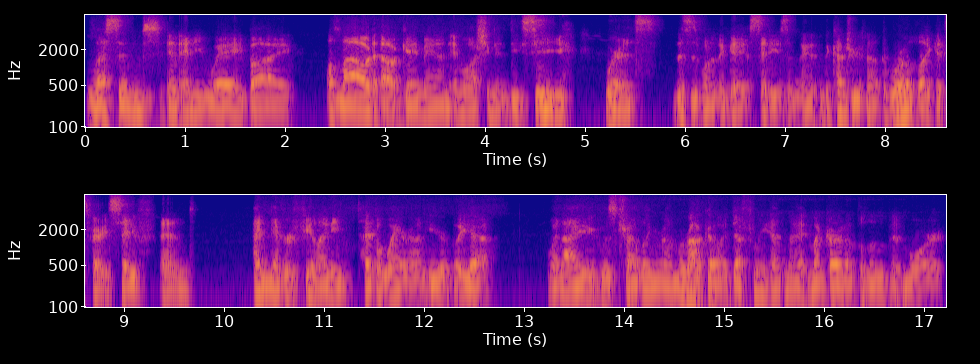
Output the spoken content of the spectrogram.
lessened in any way by a loud out gay man in Washington D.C., where it's this is one of the gayest cities in the, the country, if not the world. Like it's very safe, and I never feel any type of way around here. But yeah, when I was traveling around Morocco, I definitely had my my guard up a little bit more.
